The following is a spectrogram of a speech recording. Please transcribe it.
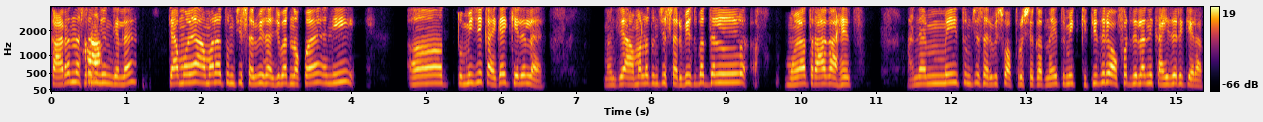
कारण नसताना. घेऊन गेलाय. त्यामुळे आम्हाला तुमची सर्व्हिस अजिबात नको आहे. आणि तुम्ही जे काय काय केलेलं आहे म्हणजे आम्हाला तुमची सर्व्हिसबद्दल मुळात राग आहेच. आणि आम्ही तुमची सर्व्हिस वापरू शकत नाही. तुम्ही किती जरी ऑफर दिला आणि काही जरी केलात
